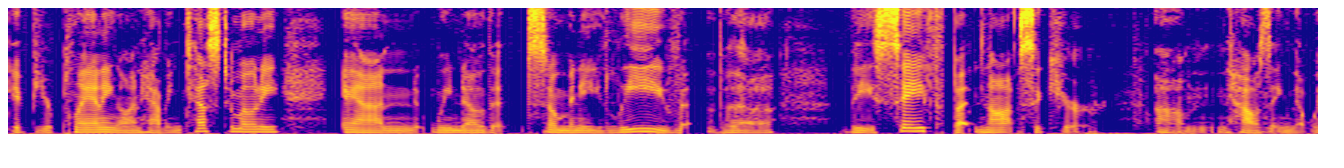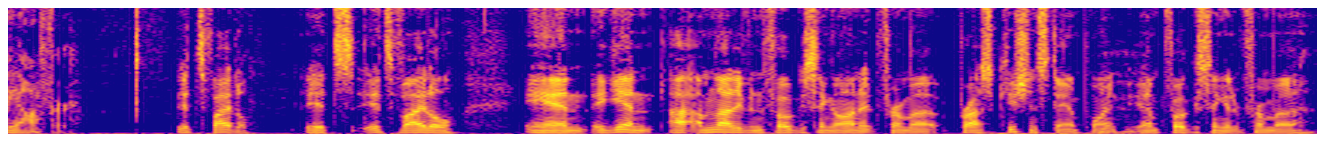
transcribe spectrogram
if you're planning on having testimony, and we know that so many leave the the safe but not secure um, housing that we offer. It's vital. It's it's vital. And again, I, am not even focusing on it from a prosecution standpoint. Mm-hmm. I'm focusing it from a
